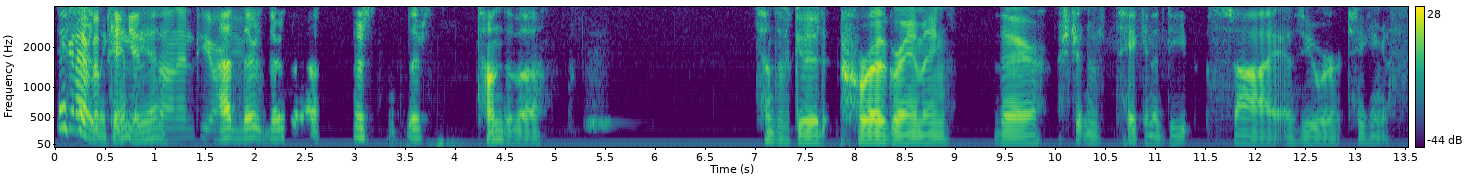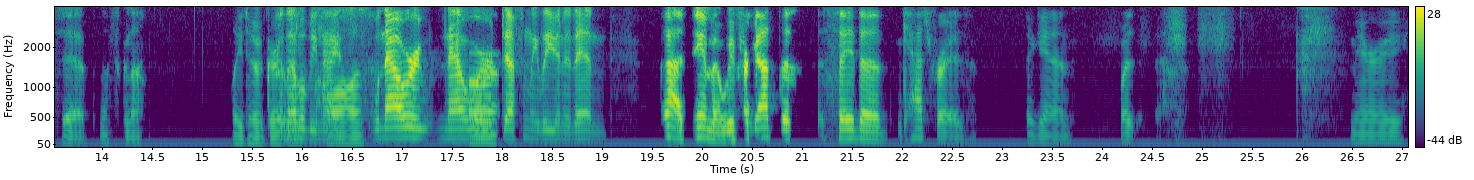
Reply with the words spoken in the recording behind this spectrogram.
They You can have can be. opinions Yeah. on NPR. Uh, there, there's, uh, there's, there's tons of uh, tons of good programming there. I shouldn't have taken a deep sigh as you were taking a sip. That's gonna lead to a great. Oh, that'll be pause. nice. Well, now we're now we're definitely leaving it in. God damn it! We forgot to say the catchphrase again. What? Mary.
